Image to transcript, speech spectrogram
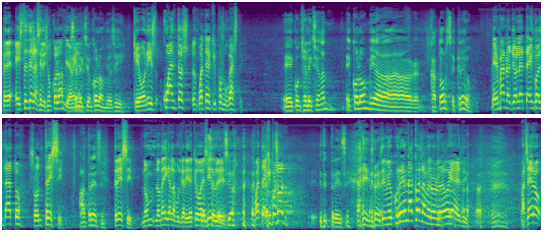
Pero este es de la Selección Colombia, mira. Selección Colombia, sí. Qué bonito. ¿Cuántos, ¿En cuántos equipos jugaste? Eh, con Selección eh, Colombia, 14 creo. Hermano, yo le tengo el dato, son 13. A 13. 13. No, no me diga la vulgaridad que voy a decirle. ¿Cuántos equipos son? Eh, 13. Ay, no, se me ocurrió una cosa, pero no la voy a decir. Pasero,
